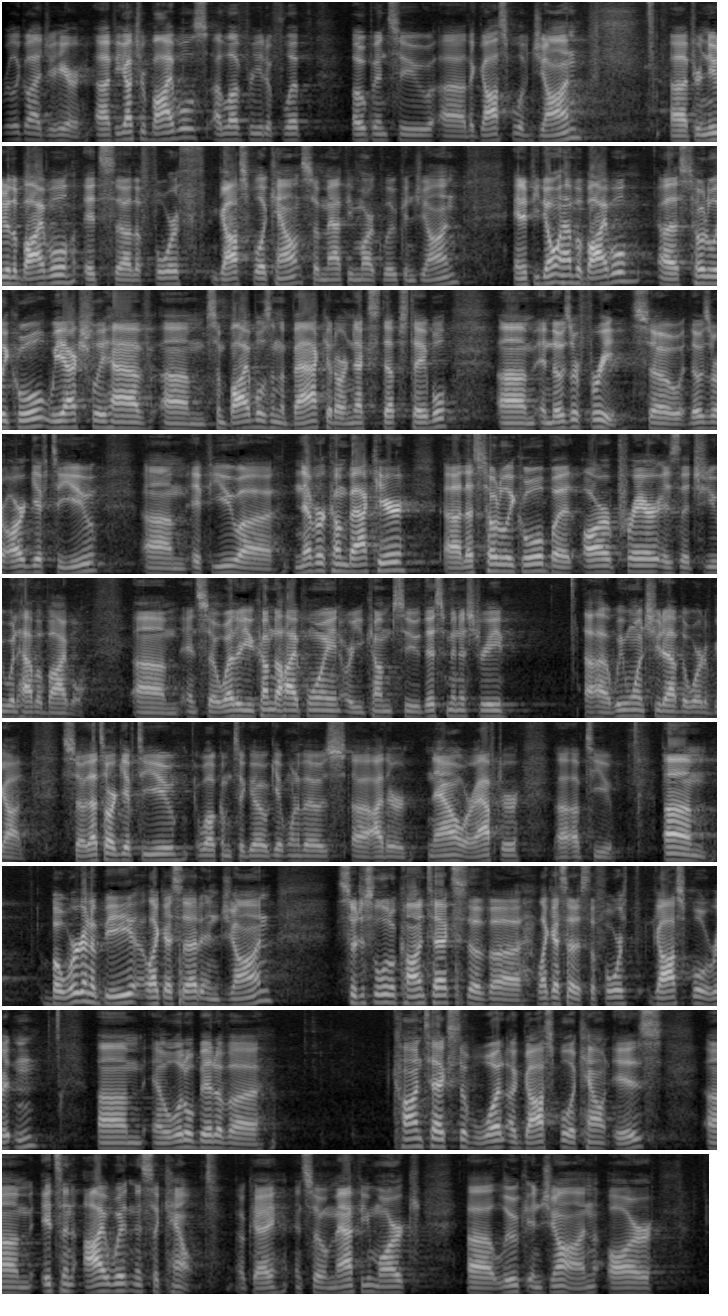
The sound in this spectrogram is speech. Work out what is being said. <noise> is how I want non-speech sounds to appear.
Really glad you're here. Uh, if you got your Bibles, I'd love for you to flip open to uh, the Gospel of John. Uh, if you're new to the Bible, it's uh, the fourth Gospel account, so Matthew, Mark, Luke, and John. And if you don't have a Bible, uh, it's totally cool. We actually have um, some Bibles in the back at our Next Steps table, um, and those are free. So those are our gift to you. Um, if you uh, never come back here, that's totally cool, but our prayer is that you would have a Bible. Um, and so, whether you come to High Point or you come to this ministry, uh, we want you to have the Word of God. So, that's our gift to you. Welcome to go get one of those uh, either now or after, uh, up to you. Um, but we're going to be, like I said, in John. So, just a little context of, uh, like I said, it's the fourth gospel written, um, and a little bit of a context of what a gospel account is. Um, it's an eyewitness account okay? And so Matthew, Mark, uh, Luke, and John are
